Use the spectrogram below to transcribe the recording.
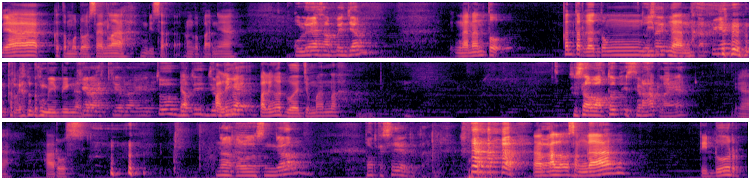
ya ketemu dosen lah bisa anggapannya kuliah sampai jam? Nggak nentu. Kan tergantung Dosennya, bimbingan. tapi kan tergantung bimbingan. kira-kira itu Ya, berarti jam paling nggak paling nggak dua jaman lah. Sisa waktu istirahat lah ya. ya harus. Nah, kalau senggang podcast saya kita. nah kalau senggang tidur.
